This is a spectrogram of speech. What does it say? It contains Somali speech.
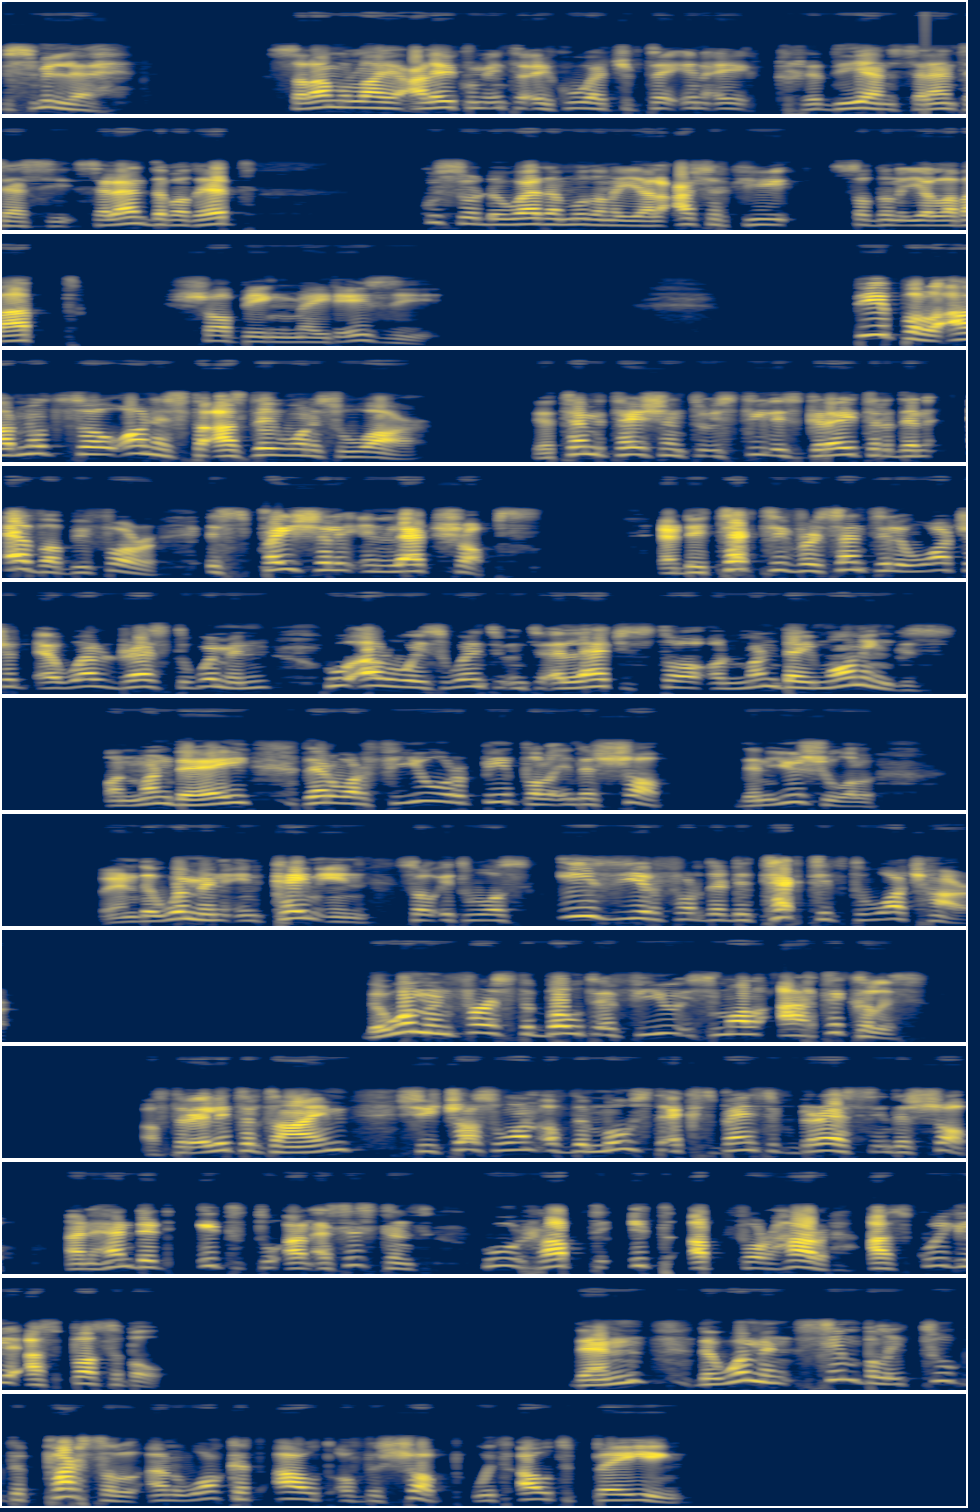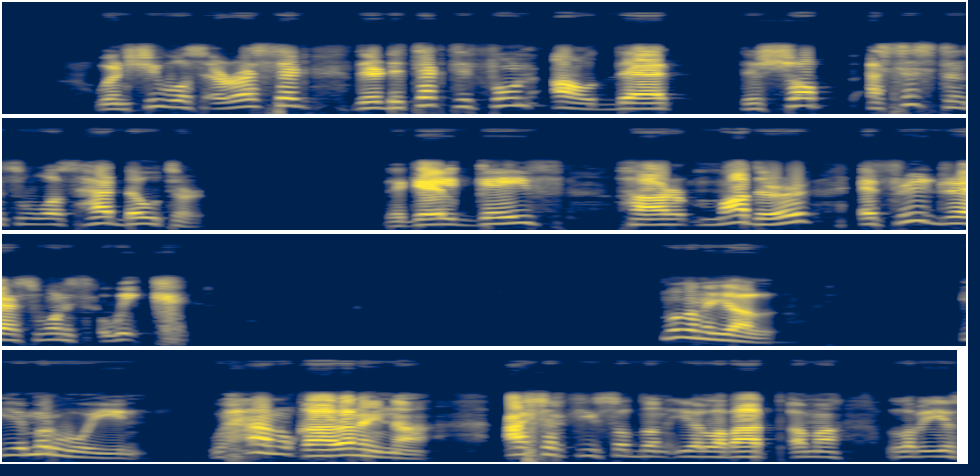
bismillaah salaamullaahi calaykum inta ay ku waajibtay in ay radiyaan salaantaasi. Salaan dabadeed ku soo dhowaada mudanayaal casharkii soddon iyo labaad. Shopping made easy. People are not so honest as they once were. The temptation to steal is greater than ever before especially in large shops. A detective recently watched a well-dressed woman who always went into a large store on monday mornings on Monday, there were fewer people in the shop than usual when the women in came in, so it was easier for the detective to watch her. The woman first bought a few small articles. After a little time, she chose one of the most expensive dresses in the shop and handed it to an assistant who wrapped it up for her as quickly as possible. Then the woman simply took the parcel and walked out of the shop without paying. When she was arrested, the detective found out that the shop assistant was her daughter. The girl gave her mother a free dress once a week. mudanayaal iyo marwooyin waxaanu qaadanaynaa casharkii soddon ama laba iyo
